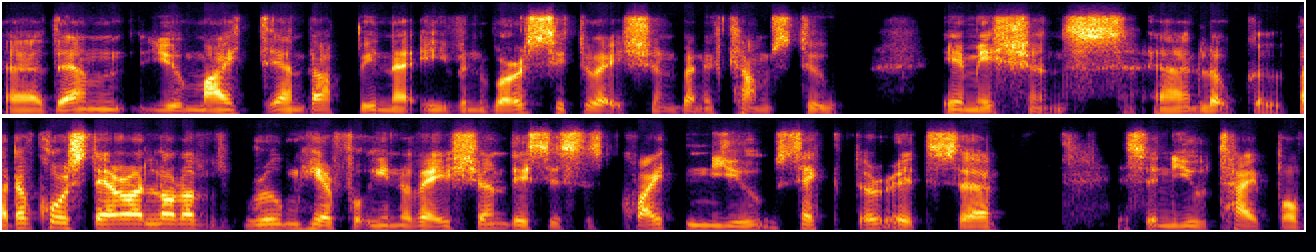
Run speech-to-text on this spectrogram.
uh, then you might end up in an even worse situation when it comes to emissions and local. But of course, there are a lot of room here for innovation. This is quite new sector. It's a, it's a new type of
